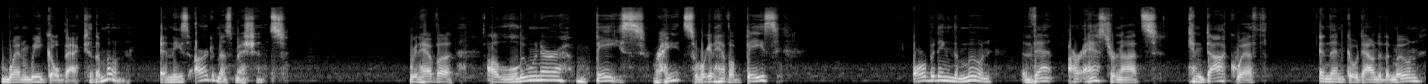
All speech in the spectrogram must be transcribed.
when we go back to the moon in these Artemis missions. We're going to have a, a lunar base, right? So we're going to have a base orbiting the moon that our astronauts can dock with and then go down to the moon.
